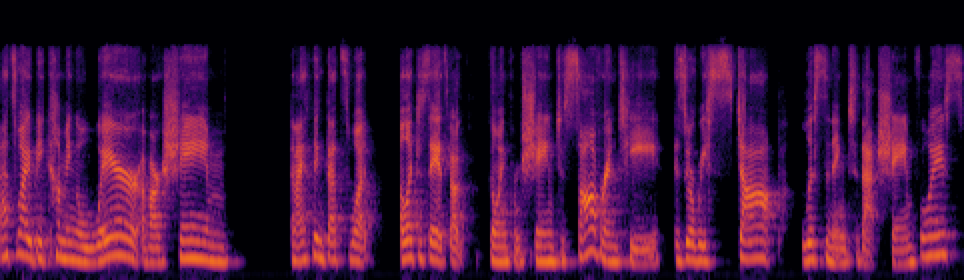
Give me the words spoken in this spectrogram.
that's why becoming aware of our shame and i think that's what i like to say it's about going from shame to sovereignty is where we stop listening to that shame voice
